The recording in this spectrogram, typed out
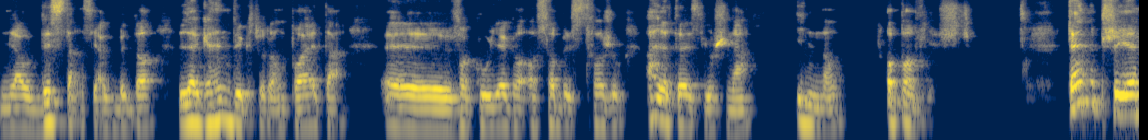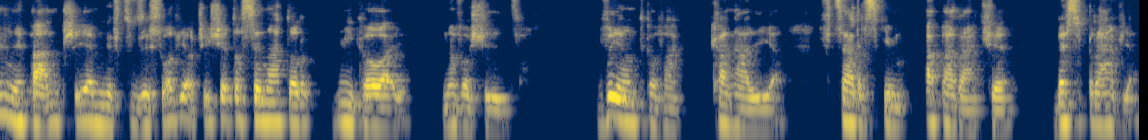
miał dystans jakby do legendy, którą poeta e, wokół jego osoby stworzył, ale to jest już na inną opowieść. Ten przyjemny pan, przyjemny w cudzysłowie oczywiście, to senator Mikołaj Nowosilcow. Wyjątkowa kanalia w carskim aparacie bezprawia.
